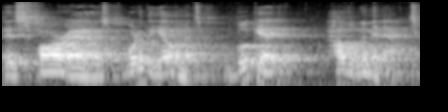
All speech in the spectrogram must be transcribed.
as far as what are the elements. Look at how the women act.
